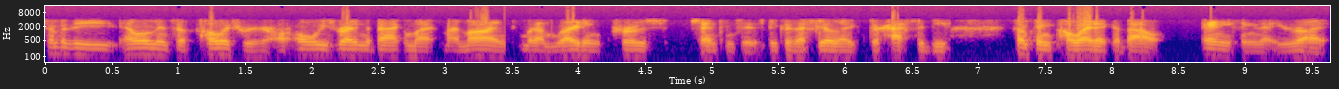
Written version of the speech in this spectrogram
some of the elements of poetry are always right in the back of my, my mind when I'm writing prose sentences because I feel like there has to be something poetic about anything that you write.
